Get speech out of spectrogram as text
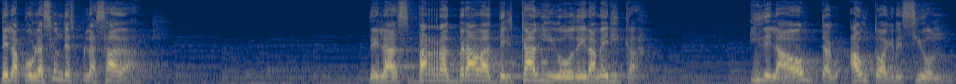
de la población desplazada, de las barras bravas del Cali o del América y de la auto, autoagresión,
